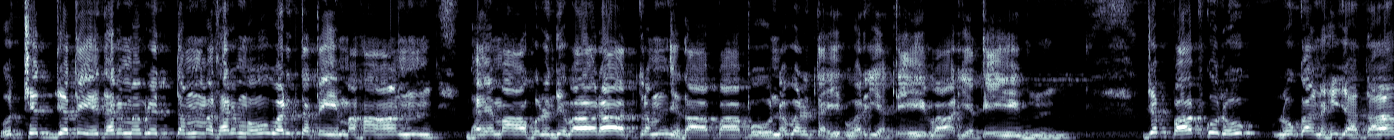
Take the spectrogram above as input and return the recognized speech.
उच्छिद्यते धर्म वृत्तम अधर्मो वर्तते महान। भयमाहुर्दिवारात्रम यदा पापो न वर्त वर्यते, वार्यते। जब पाप को रोक, रोका नहीं जाता,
